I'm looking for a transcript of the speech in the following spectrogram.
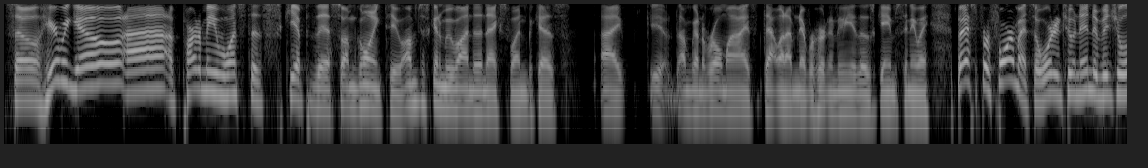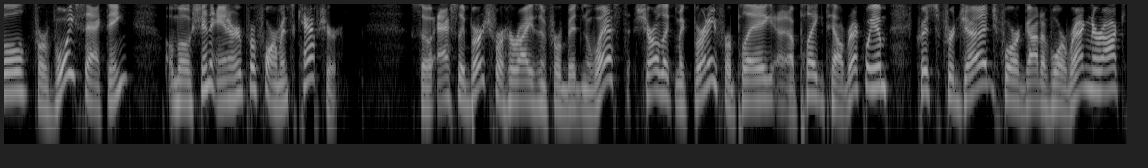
So here we go. Uh, part of me wants to skip this, so I'm going to. I'm just going to move on to the next one because I you know, I'm going to roll my eyes at that one. I've never heard of any of those games anyway. Best performance awarded to an individual for voice acting, emotion, and her performance capture. So Ashly Burch for Horizon Forbidden West, Charlotte McBurney for Plague uh, Plague Tale Requiem, Christopher Judge for God of War Ragnarok,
